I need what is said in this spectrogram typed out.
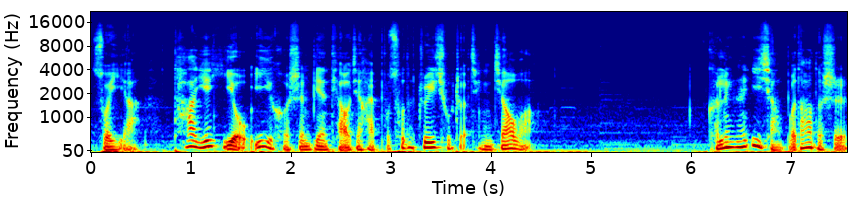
所以啊，他也有意和身边条件还不错的追求者进行交往。可令人意想不到的是，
